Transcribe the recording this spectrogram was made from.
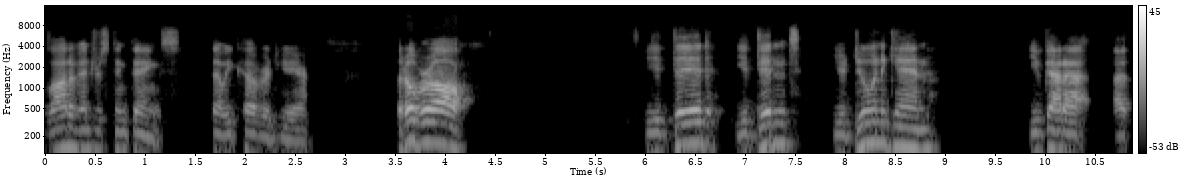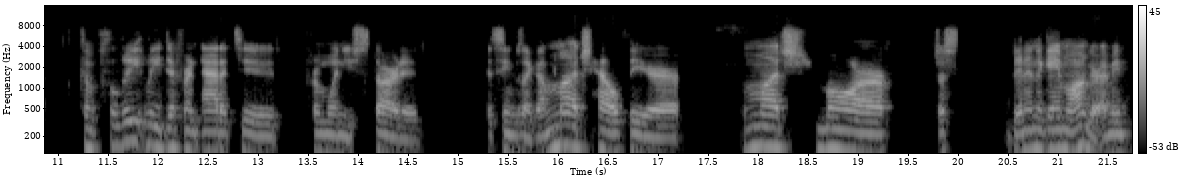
A lot of interesting things that we covered here. But overall, you did, you didn't, you're doing again. You've got a, a completely different attitude from when you started. It seems like a much healthier, much more just been in the game longer. I mean,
